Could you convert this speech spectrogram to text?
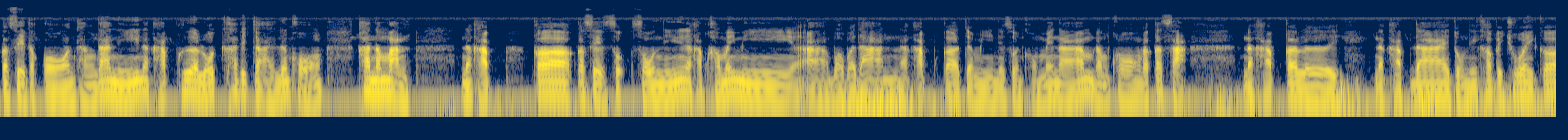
เกษตรกรทางด้านนี้นะครับ เพื่อลดค่าใช้จ่ายเรื่องของค่าน้ำมันนะครับ ก็เกษตรโซนนี้นะครับเขาไม่มีบ่อบาดาลนะครับ ก็จะมีในส่วนของแม่น้ำลำคลองแล้วก็สระนะครับ ก็เลยนะครับได้ตรงนี้เข้าไปช่วยก็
